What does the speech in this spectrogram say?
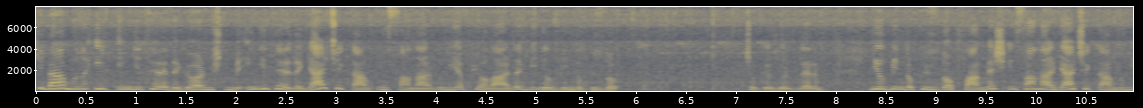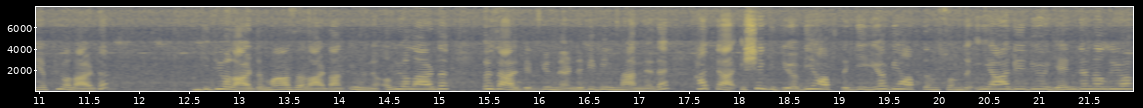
ki ben bunu ilk İngiltere'de görmüştüm ve İngiltere'de gerçekten insanlar bunu yapıyorlardı. Bir yıl 1990 çok özür dilerim. Yıl 1995 insanlar gerçekten bunu yapıyorlardı. gidiyorlardı mağazalardan ürünü alıyorlardı. Özel bir günlerinde bir bilmem ne de hatta işe gidiyor bir hafta giyiyor bir haftanın sonunda iade ediyor yeniden alıyor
